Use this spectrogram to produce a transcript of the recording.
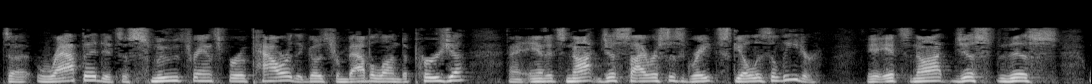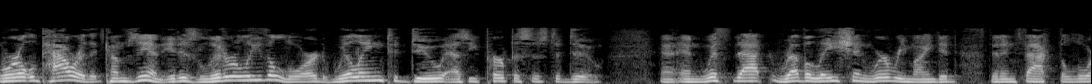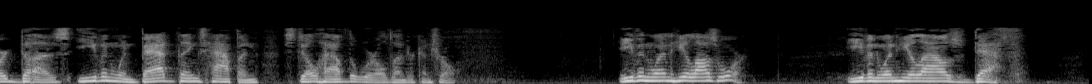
It's a rapid, it's a smooth transfer of power that goes from Babylon to Persia. Uh, and it's not just Cyrus's great skill as a leader. It's not just this world power that comes in. It is literally the Lord willing to do as He purposes to do. And with that revelation, we're reminded that in fact the Lord does, even when bad things happen, still have the world under control. Even when He allows war even when He allows death,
